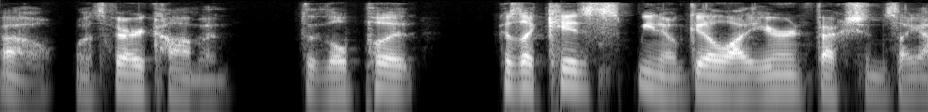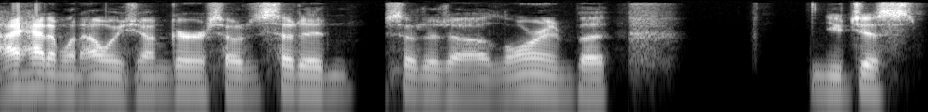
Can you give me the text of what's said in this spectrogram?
Oh, well, it's very common that they'll put because like kids, you know, get a lot of ear infections. Like I had them when I was younger, so did- so did so did uh, Lauren. But you just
